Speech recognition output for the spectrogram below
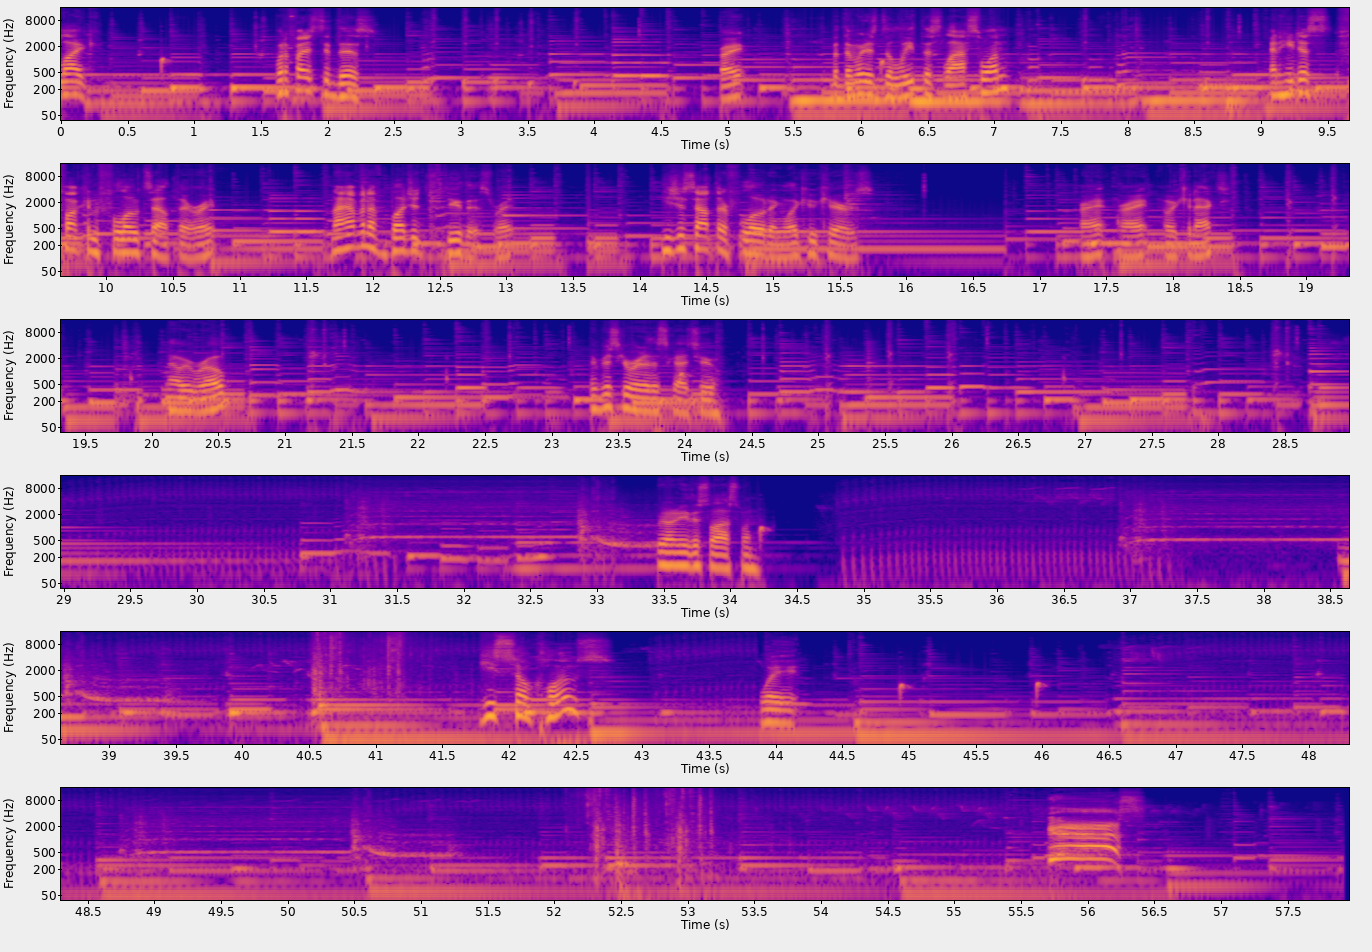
Like, what if I just did this? Right? But then we just delete this last one. And he just fucking floats out there, right? And I have enough budget to do this, right? He's just out there floating, like who cares? Alright, alright, now we connect. Now we rope. Maybe just get rid of this guy too. We don't need this last one. He's so close. Wait.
